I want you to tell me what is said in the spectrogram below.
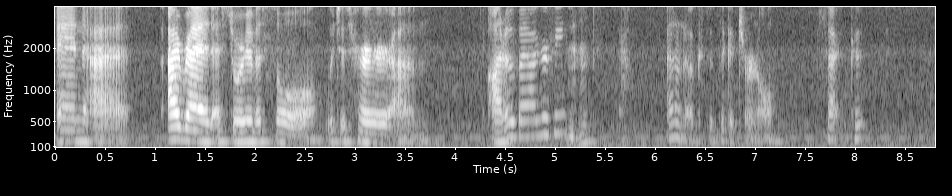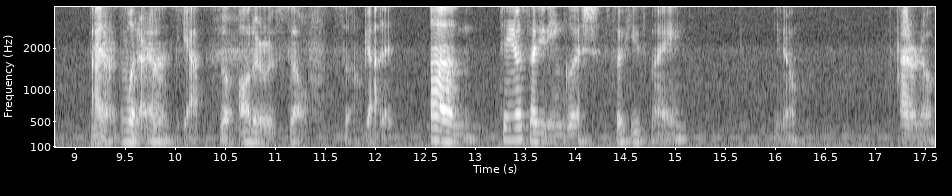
And uh, I read A Story of a Soul, which is her um, autobiography. Mhm. Yeah. I don't know, because it's like a journal. Is that good? Yeah, whatever. counts. Yeah. So, auto is self. So, Got it. Um, Daniel studied English, so he's my, you know, I don't know,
